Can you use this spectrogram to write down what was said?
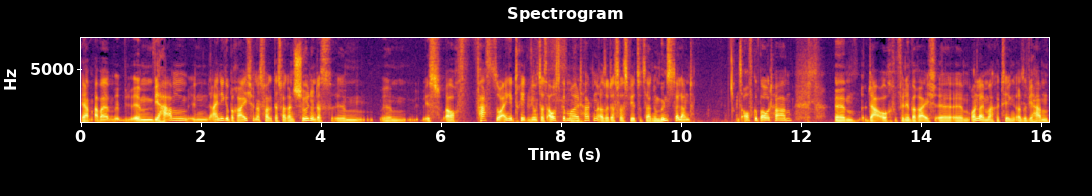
ja, aber ähm, wir haben in einige Bereiche, und das war, das war ganz schön, und das ähm, ähm, ist auch fast so eingetreten, wie wir uns das ausgemalt hatten. Also das, was wir sozusagen im Münsterland uns aufgebaut haben. Ähm, da auch für den Bereich äh, ähm, Online-Marketing. Also wir haben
